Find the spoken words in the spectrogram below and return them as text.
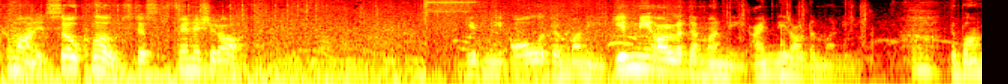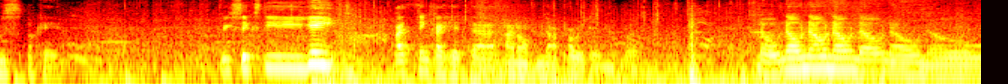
Come on, it's so close. Just finish it off. Give me all of the money. Give me all of the money. I need all the money. the bombs. Okay. 368. I think I hit that. I don't. I probably didn't, but. No, no, no, no, no, no, no.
